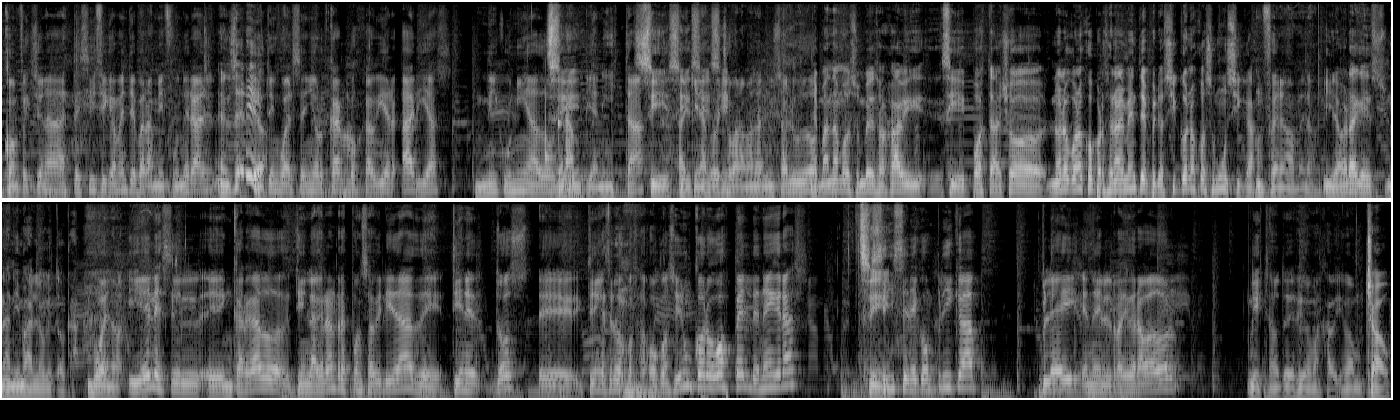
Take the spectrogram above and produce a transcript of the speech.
confeccionada específicamente para mi funeral. ¿En serio? Y tengo al señor Carlos Javier Arias, mi cuñado, Sí. gran pianista. Sí, sí, a quien aprovecho para mandarle un saludo. Le mandamos un beso a Javi. Sí, posta, yo no lo conozco personalmente, pero sí conozco su música. Un fenómeno. Y la verdad que es un animal lo que toca. Bueno, y él es el encargado, tiene la gran responsabilidad de. Tiene dos. eh, tiene que hacer dos cosas. O conseguir un coro gospel de negras. Sí. Si se le complica, play en el radiograbador. Listo, no te desvío más, Javi. Vamos. Chao.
